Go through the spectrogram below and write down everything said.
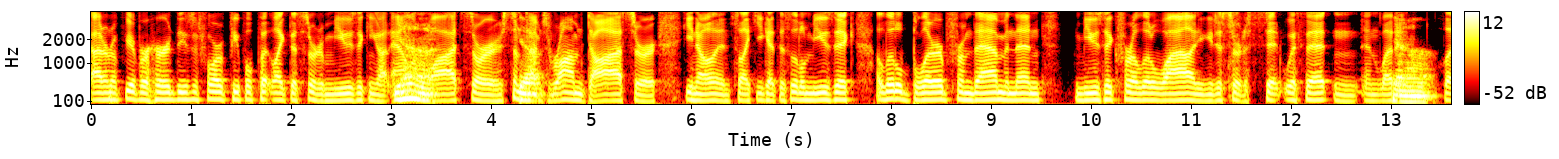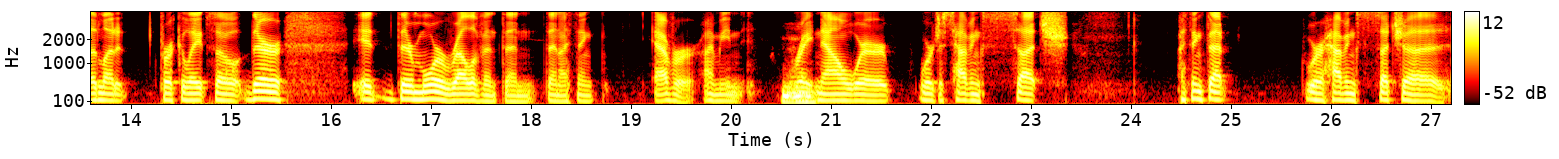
I don't know if you ever heard these before. People put like this sort of music. You got Alan yeah. Watts or sometimes yeah. Ram Dass or you know, it's like you get this little music, a little blurb from them, and then music for a little while, and you can just sort of sit with it and and let yeah. it let let it percolate. So they're it they're more relevant than than I think ever. I mean, mm-hmm. right now where we're just having such. I think that we're having such a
